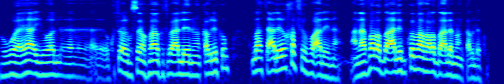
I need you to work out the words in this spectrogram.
هو يا أيها كتب المسلمين كما كتب علينا من قبلكم. الله تعالى يخفف علينا. معناه فرض عليكم كما فرض على من قبلكم.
